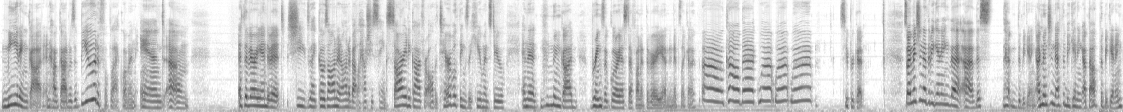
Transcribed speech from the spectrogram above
meeting God and how God was a beautiful black woman, and um, at the very end of it, she like goes on and on about how she's saying sorry to God for all the terrible things that humans do, and then then God brings up Gloria Estefan at the very end, and it's like a oh callback, what what what, super good. So I mentioned at the beginning that uh, this the beginning. I mentioned at the beginning about the beginning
